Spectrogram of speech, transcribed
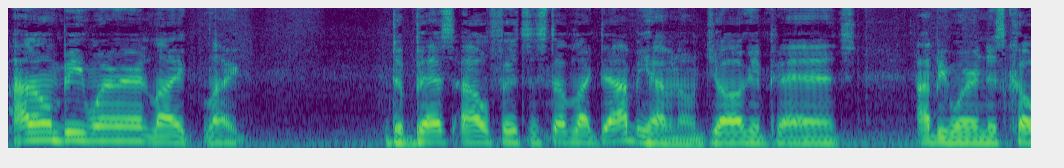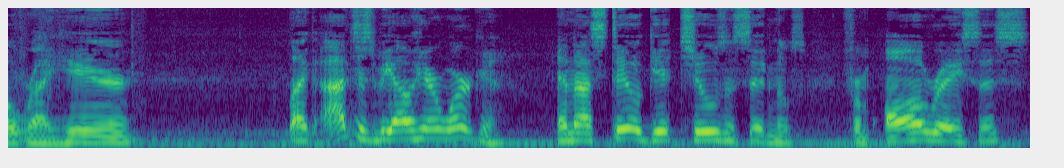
I don't be wearing like like the best outfits and stuff like that. I be having on jogging pants. I be wearing this coat right here. Like I just be out here working. And I still get choosing signals from all races.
